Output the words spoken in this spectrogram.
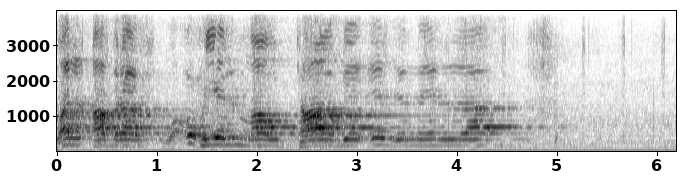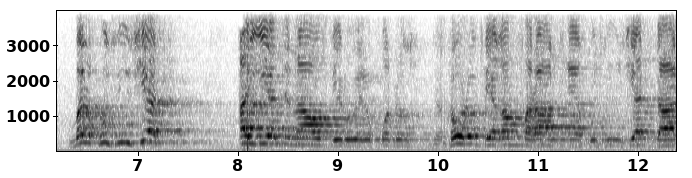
والابرس و احی الموتا بی اذن اللہ بل خصوصیت ایدناو برو القدس. جتولو پیغمبران نے خصوصیت دار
